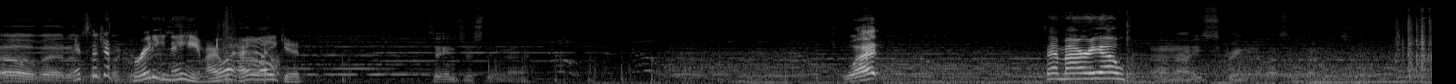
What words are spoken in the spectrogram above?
Oh man, I'm It's so such a pretty name. I, li- I like it. It's interesting though. What? Is that Mario? Oh, I don't know. He's screaming about some fucking shit.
